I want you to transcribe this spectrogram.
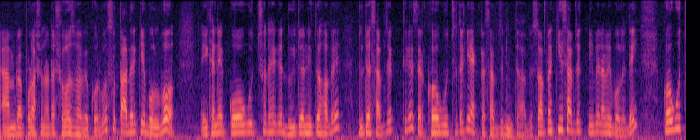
আমরা পড়াশোনাটা সহজভাবে করব। সো তাদেরকে বলব, এইখানে ক গুচ্ছ থেকে দুইটা নিতে হবে, দুইটা সাবজেক্ট ঠিক আছে? আর খ গুচ্ছ থেকে একটা সাবজেক্ট নিতে হবে। সো আপনার কী সাবজেক্ট নেবেন আমি বলে দিই। ক গুচ্ছ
